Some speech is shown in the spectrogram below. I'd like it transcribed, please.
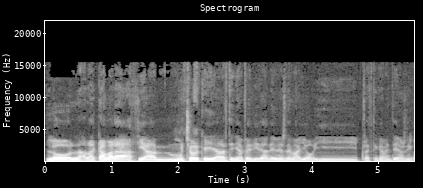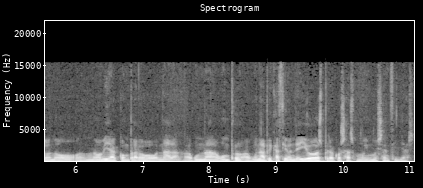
la, cámara hacía mucho que ya la tenía pedida de mes de mayo y prácticamente, ya os digo, no, no había comprado nada. Alguna, alguna aplicación de iOS, pero cosas muy, muy sencillas.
